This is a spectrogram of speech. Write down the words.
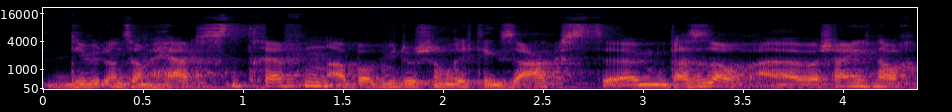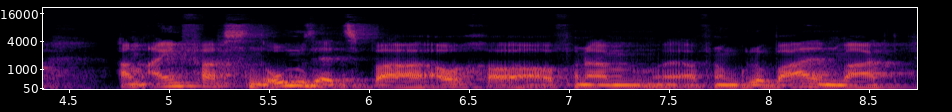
die wird uns am härtesten treffen. Aber wie du schon richtig sagst, ähm, das ist auch äh, wahrscheinlich noch am einfachsten umsetzbar, auch auf einem, auf einem globalen Markt,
